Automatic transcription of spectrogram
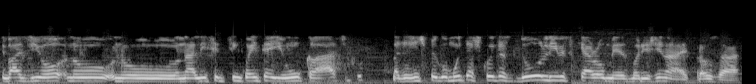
Se baseou no, no, na Alice de 51, clássico, mas a gente pegou muitas coisas do Lewis Carroll mesmo, originais, para usar.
